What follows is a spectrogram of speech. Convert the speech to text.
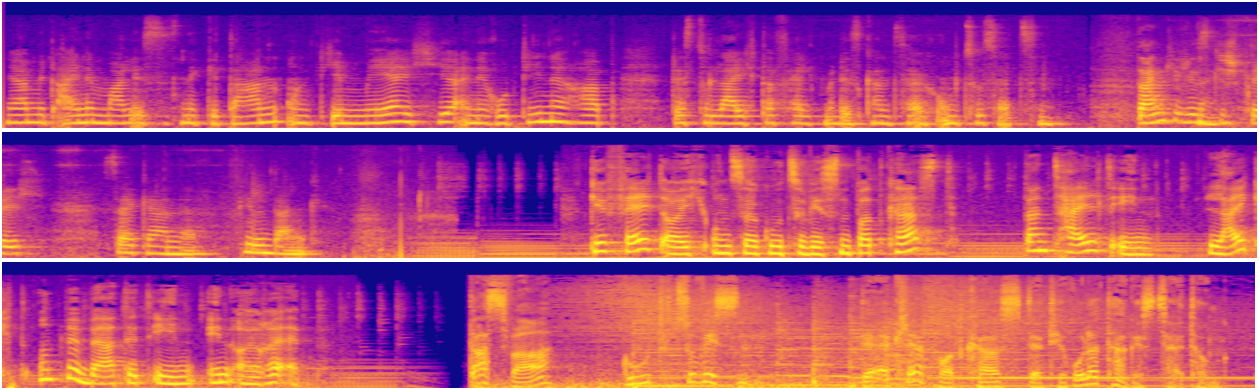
Ja, mit einem Mal ist es nicht getan und je mehr ich hier eine Routine habe, desto leichter fällt mir das Ganze auch umzusetzen. Danke fürs Gespräch. Sehr gerne. Vielen Dank. Gefällt euch unser Gut zu wissen Podcast? Dann teilt ihn, liked und bewertet ihn in eurer App. Das war Gut zu wissen, der Erklärpodcast der Tiroler Tageszeitung.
